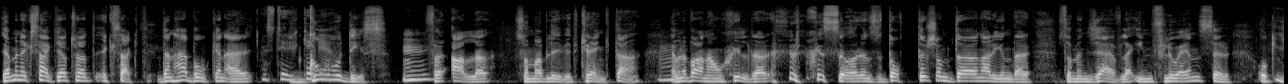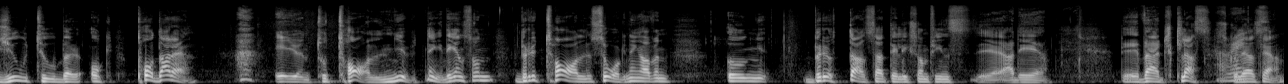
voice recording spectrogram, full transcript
Ja men exakt, jag tror att exakt. Den här boken är godis för alla som har blivit kränkta. Jag menar bara när hon skildrar regissörens dotter som dönar in där som en jävla influencer och youtuber och poddare. är ju en total njutning. Det är en sån brutal sågning av en ung brutta så att det liksom finns, ja det är, det är världsklass All skulle jag right. säga.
